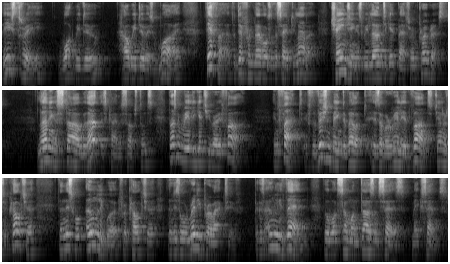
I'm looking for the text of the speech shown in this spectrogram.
These three, what we do, how we do it and why, differ at the different levels of the safety ladder, changing as we learn to get better and progress. Learning a style without this kind of substance doesn't really get you very far. In fact, if the vision being developed is of a really advanced generative culture, then this will only work for a culture that is already proactive, because only then will what someone does and says make sense.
